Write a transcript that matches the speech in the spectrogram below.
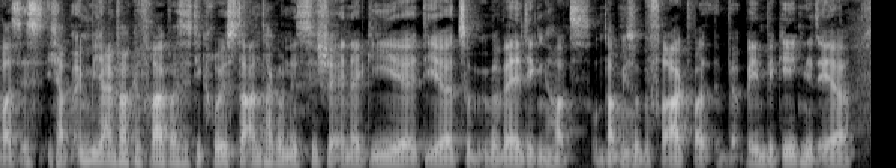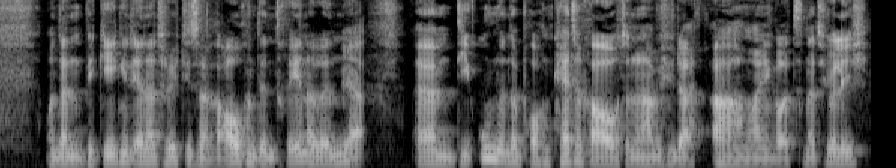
was ist ich habe mich einfach gefragt, was ist die größte antagonistische Energie, die er zum Überwältigen hat und habe mich Mhm. so gefragt, wa wem begegnet er? Und dann begegnet er natürlich dieser rauchenden Trainerin, Ja. ähm, die ununterbrochen Kette raucht und dann habe ich gedacht: „Ah, mein Gott, natürlich.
